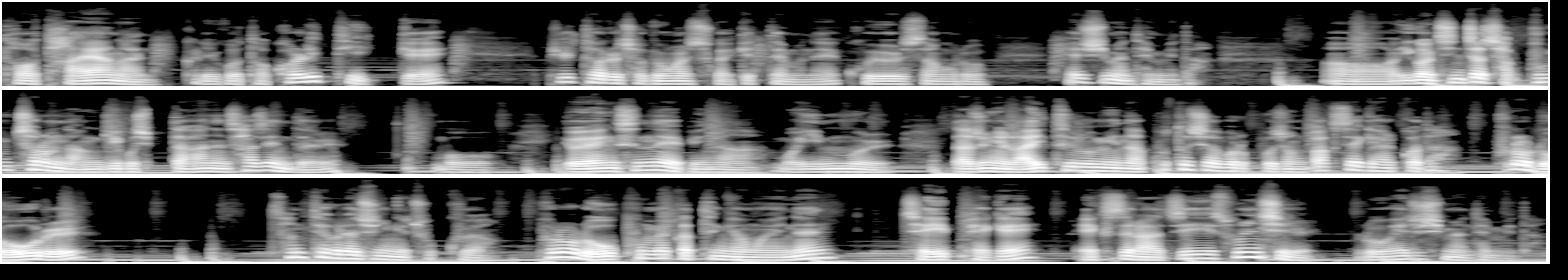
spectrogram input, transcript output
더 다양한 그리고 더 퀄리티 있게 필터를 적용할 수가 있기 때문에 고효율성으로 해주시면 됩니다. 어, 이건 진짜 작품처럼 남기고 싶다 하는 사진들, 뭐 여행 스냅이나 뭐 인물, 나중에 라이트룸이나 포토샵으로 보정 빡세게 할 거다. 프로 로우를 선택을 해주는 게 좋고요. 프로 로우 포맷 같은 경우에는 JPEG에 엑스라지 손실로 해주시면 됩니다.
